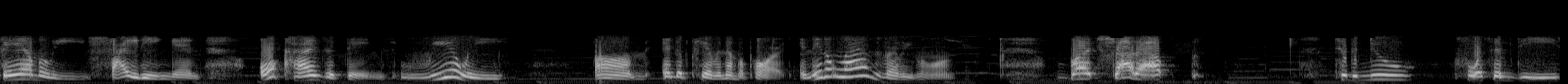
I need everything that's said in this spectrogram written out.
family fighting and all kinds of things really um, end up tearing them apart. And they don't last very long. But shout out to the new Force MDs.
